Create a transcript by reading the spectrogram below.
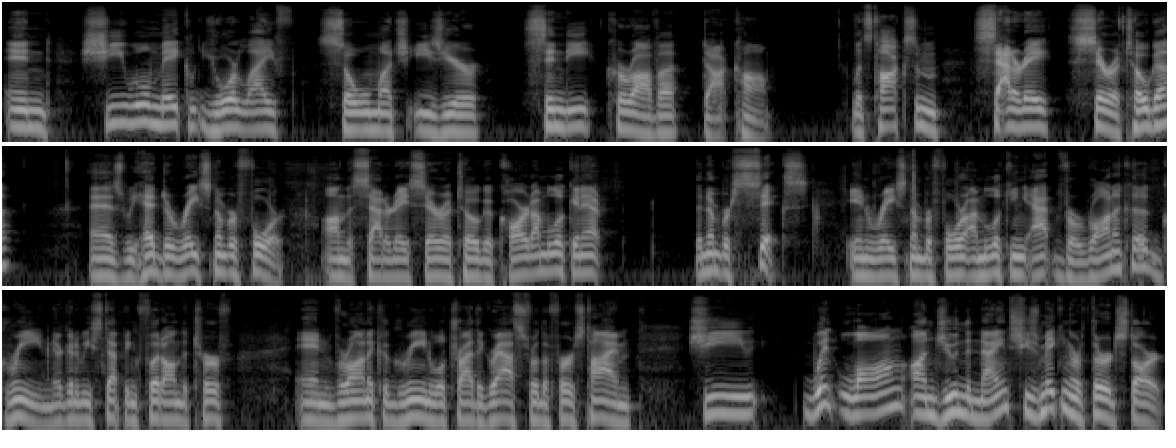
and she will make your life so much easier. CindyCarava.com. Let's talk some Saturday Saratoga as we head to race number four on the Saturday Saratoga card. I'm looking at the number six in race number four. I'm looking at Veronica Green. They're going to be stepping foot on the turf, and Veronica Green will try the grass for the first time. She went long on June the 9th. She's making her third start.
